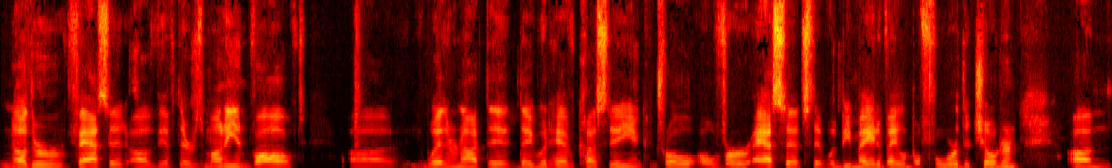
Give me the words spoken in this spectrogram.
another facet of if there's money involved, uh, whether or not they, they would have custody and control over assets that would be made available for the children. Um,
